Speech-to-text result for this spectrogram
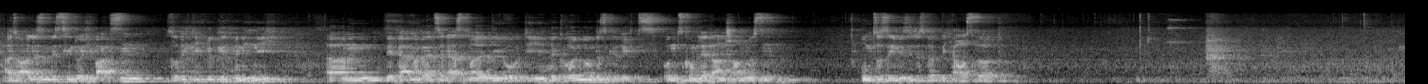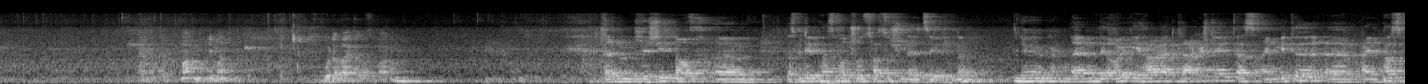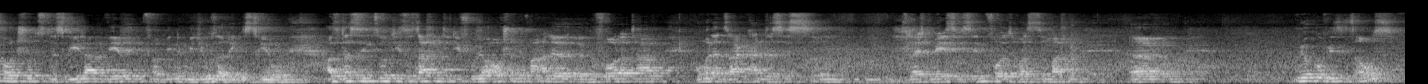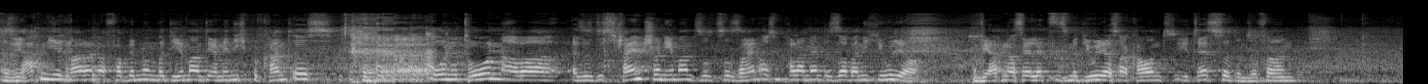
Also alles ein bisschen durchwachsen, so richtig glücklich bin ich nicht. Ähm, wir werden aber jetzt erstmal die, die Begründung des Gerichts uns komplett anschauen müssen, um zu sehen, wie sich das wirklich auswirkt. Machen jemand? Oder weitere Fragen? Ähm, hier steht noch, ähm, das mit dem Passwortschutz hast du schon erzählt, ne? Ja, ja. Ähm, der EuGH hat klargestellt, dass ein Mittel, äh, ein Passwortschutz des WLAN wäre in Verbindung mit User-Registrierung. Also das sind so diese Sachen, die die früher auch schon immer alle äh, gefordert haben, wo man dann sagen kann, das ist ähm, vielleicht mäßig sinnvoll, sowas zu machen. Ähm, Mirko, wie sieht's aus? Also wir hatten hier gerade eine Verbindung mit jemand, der mir nicht bekannt ist, ohne Ton, aber also das scheint schon jemand so zu sein aus dem Parlament, das ist aber nicht Julia. Und wir hatten das ja letztens mit Julias Account getestet, insofern.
